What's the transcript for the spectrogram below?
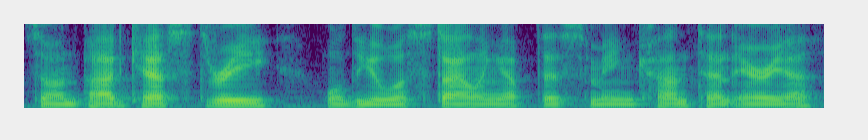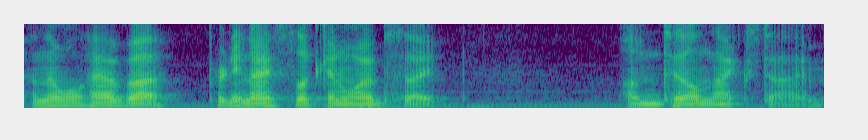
So in podcast three, we'll deal with styling up this main content area, and then we'll have a pretty nice looking website. Until next time.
